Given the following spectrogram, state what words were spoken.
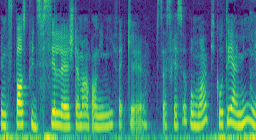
une petite passe plus difficile, justement, en pandémie. Fait que ça serait ça pour moi. Puis côté amis,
